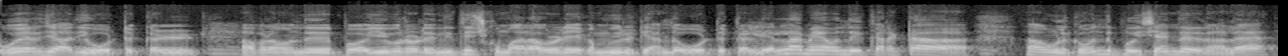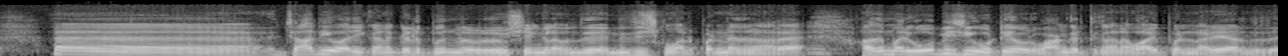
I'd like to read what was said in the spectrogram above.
உயர் ஜாதி ஓட்டுக்கள் அப்புறம் வந்து இப்போ இவரோட நிதிஷ்குமார் அவருடைய கம்யூனிட்டி அந்த ஓட்டுக்கள் எல்லாமே வந்து கரெக்டாக அவங்களுக்கு வந்து போய் சேர்ந்ததுனால ஜாதிவாரி கணக்கெடுப்புன்ற ஒரு விஷயங்களை வந்து நிதிஷ்குமார் பண்ணதுனால அது மாதிரி ஓபிசி ஓட்டை அவர் வாங்குறதுக்கான வாய்ப்புகள் நிறையா இருந்தது.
